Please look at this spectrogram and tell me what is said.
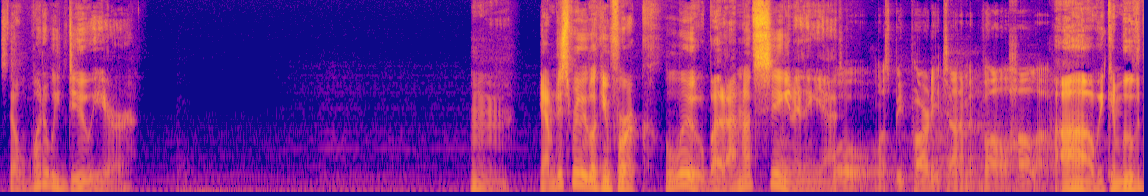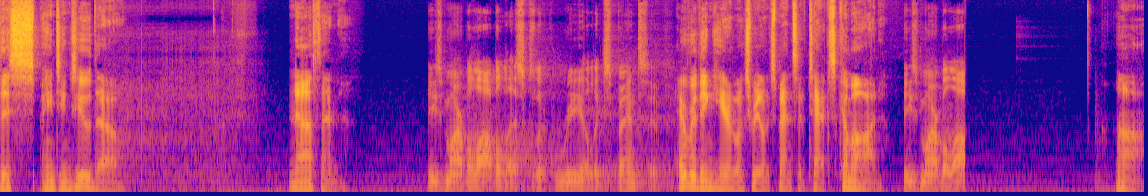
So what do we do here? Hmm. Yeah, I'm just really looking for a clue, but I'm not seeing anything yet. Whoa, must be party time at Valhalla. Ah, we can move this painting too, though. Nothing. These marble obelisks look real expensive. Everything here looks real expensive, Tex. Come on. These marble obelisks. Huh.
